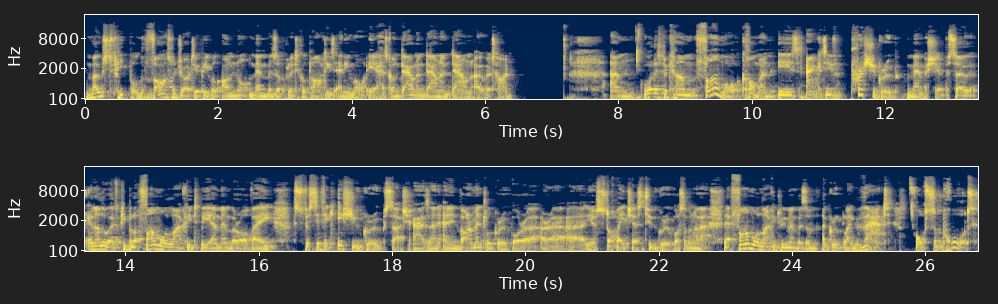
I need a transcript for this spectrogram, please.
most people the vast majority of people are not members of political parties anymore. It has gone down and down and down over time um, what has become far more common is active pressure group membership. So, in other words, people are far more likely to be a member of a specific issue group, such as an, an environmental group or a, or a, a, you know Stop HS2 group or something like that. They're far more likely to be members of a group like that, or support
